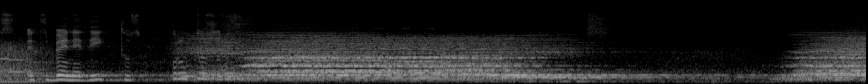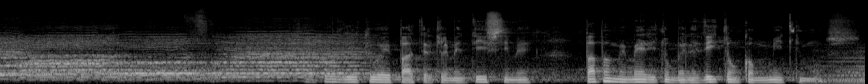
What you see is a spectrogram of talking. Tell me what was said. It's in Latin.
Sanctus et benedictus fructus ventris misericordia Tue, Pater clementissime, Papa memeritum benedictum committimus.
